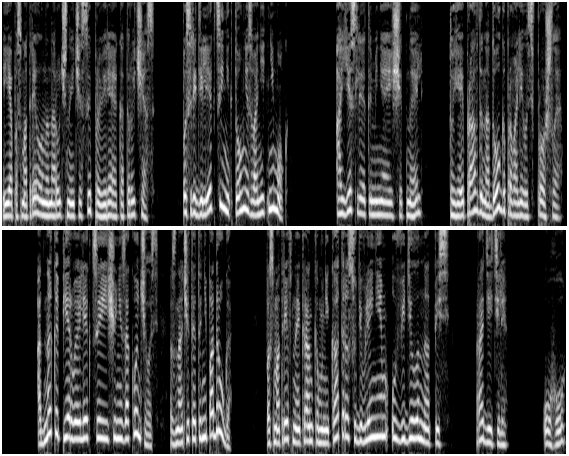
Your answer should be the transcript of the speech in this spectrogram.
и я посмотрела на наручные часы, проверяя, который час. Посреди лекции никто мне звонить не мог, а если это меня ищет Нель, то я и правда надолго провалилась в прошлое. Однако первая лекция еще не закончилась, значит, это не подруга. Посмотрев на экран коммуникатора, с удивлением увидела надпись «Родители». Ого!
